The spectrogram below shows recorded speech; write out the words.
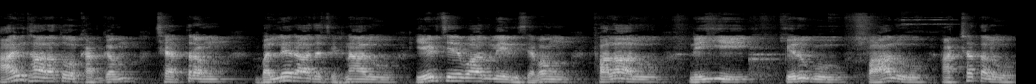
ఆయుధాలతో ఖడ్గం ఛత్రం బల్లెరాజ చిహ్నాలు ఏడ్చేవారు లేని శవం ఫలాలు నెయ్యి పెరుగు పాలు అక్షతలు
